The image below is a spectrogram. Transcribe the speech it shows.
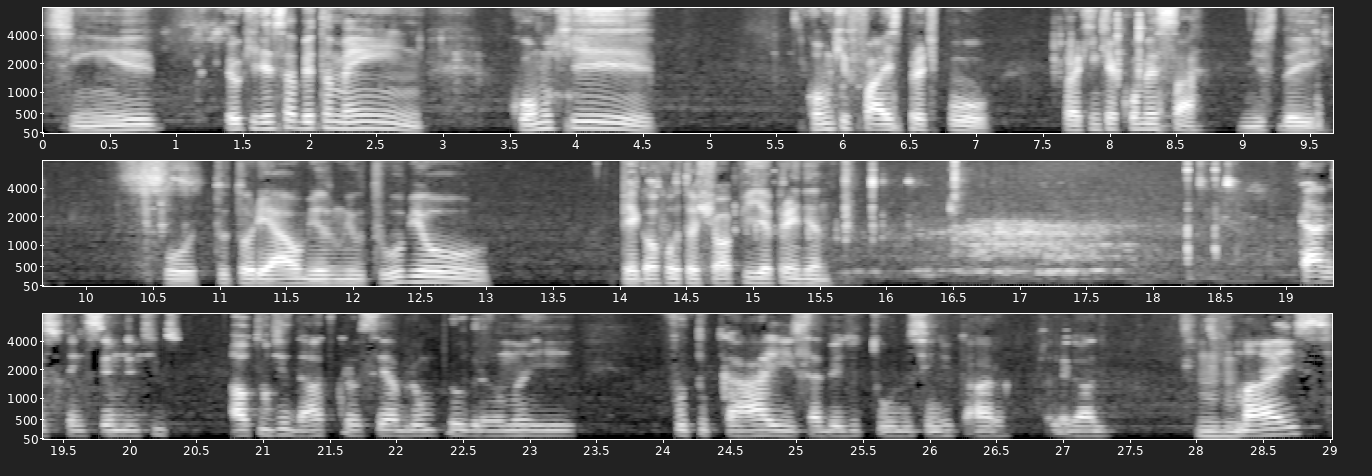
Sim, eu queria saber também como que como que faz pra, tipo, pra quem quer começar nisso daí? Tipo, tutorial mesmo no YouTube ou pegar o Photoshop e ir aprendendo? Cara, isso tem que ser muito autodidata pra você abrir um programa e futucar e saber de tudo, assim, de cara, tá ligado? Uhum. Mas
